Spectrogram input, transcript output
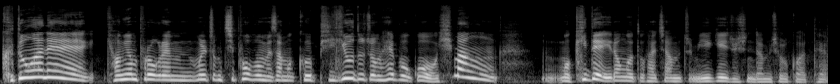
그동안의 경연 프로그램을 좀 짚어보면서 한번 그 비교도 좀 해보고 희망 뭐 기대 이런 것도 같이 한번 좀 얘기해 주신다면 좋을 것 같아요.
